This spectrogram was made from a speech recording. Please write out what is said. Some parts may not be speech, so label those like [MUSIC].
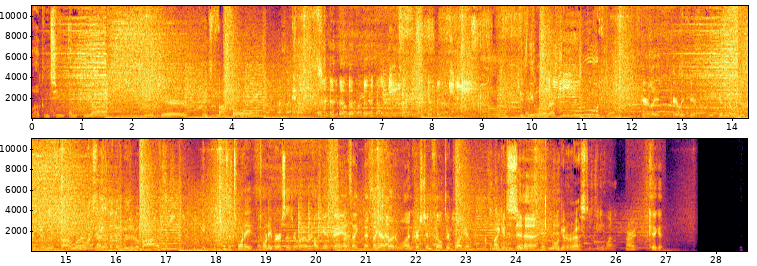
Welcome to NPR. Need your thoughtful. Disney will arrest you if you do. Purely, purely theoretical. Isn't there anything in Star Wars? Isn't that the Wizard of Oz? [LAUGHS] Is it 20, 20 verses or whatever? I was gonna say it's like that's like you chapter a, one. Christian filter plug-in. You might get sued. [LAUGHS] you won't get arrested. All right, kick it.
